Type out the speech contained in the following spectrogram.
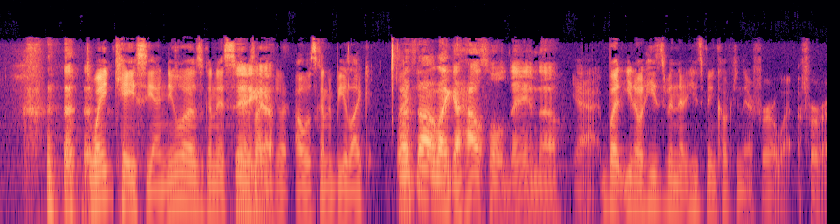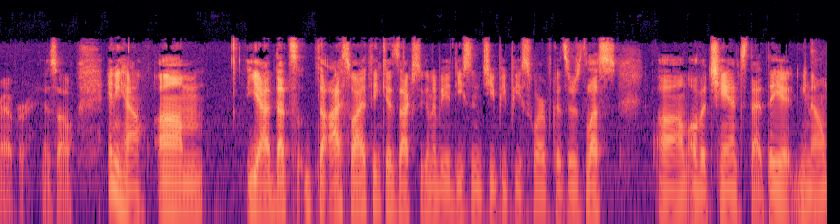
Dwane Casey. I knew I was gonna. As soon as I knew it, I was gonna be like. That's not like a household name, though. Yeah, but you know he's been there. He's been coaching there for a while, forever. So anyhow, um, yeah, that's the I. So I think is actually going to be a decent GPP swerve because there's less um, of a chance that they, you know,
